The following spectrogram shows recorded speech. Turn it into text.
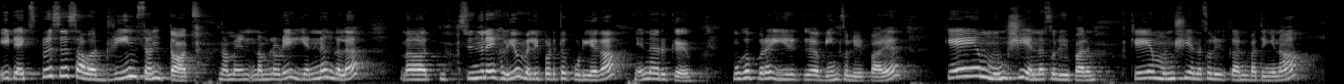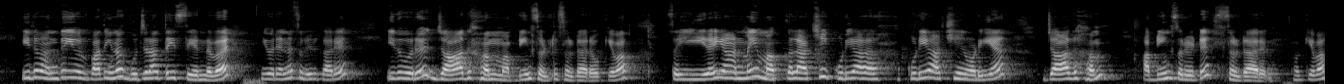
it expresses our dreams and thoughts நம்ம நம்மளுடைய எண்ணங்களை சிந்தனைகளையும் வெளிப்படுத்தக்கூடியதாக என்ன இருக்குது முகப்புற இருக்குது அப்படின்னு சொல்லியிருப்பாரு கேஎம் முன்ஷி என்ன சொல்லியிருப்பாரு கேஎம் முன்ஷி என்ன சொல்லியிருக்காருன்னு பார்த்தீங்கன்னா இது வந்து இவர் பார்த்தீங்கன்னா குஜராத்தை சேர்ந்தவர். இவர் என்ன சொல்லியிருக்காரு? இது ஒரு ஜாதகம் அப்படின்னு சொல்லிட்டு சொல்கிறாரு ஓகேவா ஸோ இறையாண்மை மக்களாட்சி குடியா குடியாட்சியினுடைய ஜாதகம் அப்படின்னு சொல்லிட்டு சொல்கிறாரு ஓகேவா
